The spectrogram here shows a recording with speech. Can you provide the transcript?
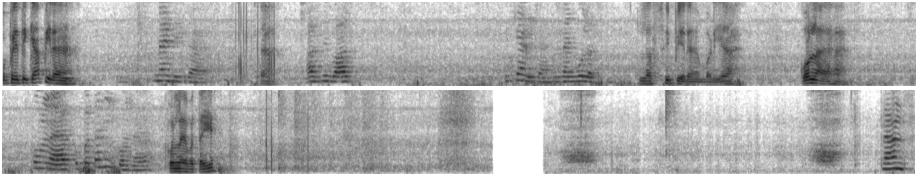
तो प्रीति क्या पी रहे हैं? नहीं दिख रहा है। क्या? आशीर्वाद। क्या लिखा है? मैंगो लस्सी। लस्सी पी रहे हैं बढ़िया है। कौन लाया है? कौन लाया? आपको पता नहीं कौन लाया। कौन लाया बताइए। प्रांस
